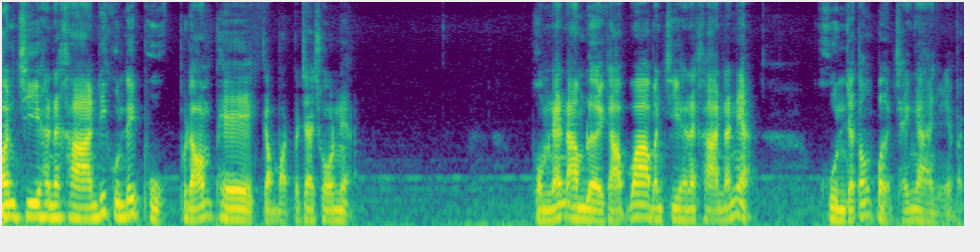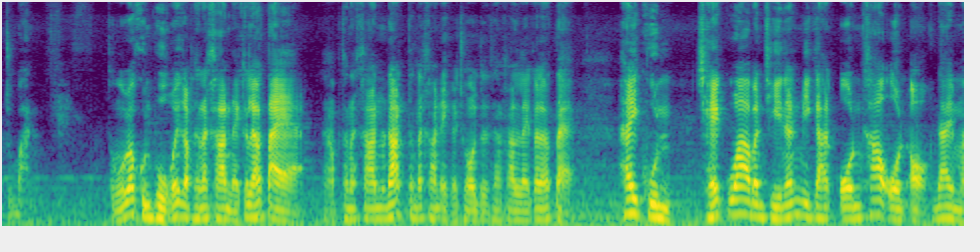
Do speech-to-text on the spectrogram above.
บัญชีธนาคารที่คุณได้ผูกพร้อมเพย์กับบัตรประชาชนเนี่ยผมแนะนำเลยครับว่าบัญชีธนาคารนั้นเนี่ยคุณจะต้องเปิดใช้งานอยู่ในปัจจุบัน สมมติว่าคุณผูกไว้กับธนาคารไหนก็แล้วแต่นะครับธนาคารรัฐธนาคารเอกชนหรือธนาคารอะไรก็แล้วแต่ ให้คุณเช็คว่าบัญชีนั้นมีการโอนเข้าโอนออกได้ไหม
